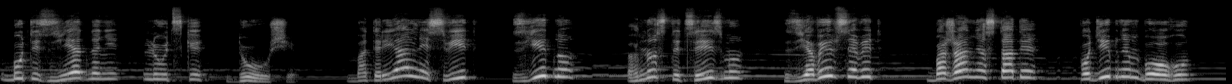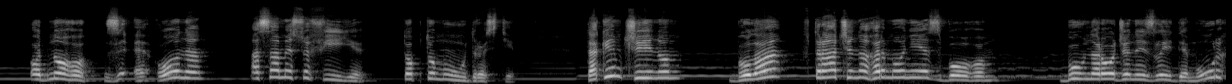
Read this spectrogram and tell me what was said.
бути з'єднані людські душі. Матеріальний світ, згідно гностицизму, з'явився від бажання стати подібним Богу, одного з Еона, а саме Софії, тобто мудрості. Таким чином була втрачена гармонія з Богом, був народжений злий Демург,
